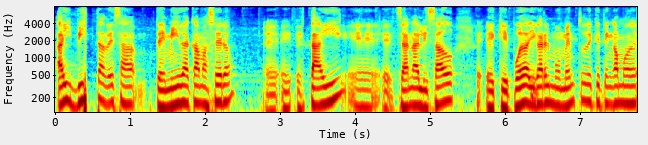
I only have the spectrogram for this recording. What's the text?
¿Hay vista de esa temida cama cero? ¿Está ahí? ¿Se ha analizado que pueda llegar el momento de que tengamos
